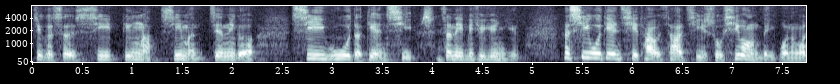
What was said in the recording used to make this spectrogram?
这个是西丁了，西门建那个西屋的电器在那边去运营。那西屋电器它有它的技术，希望美国能够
